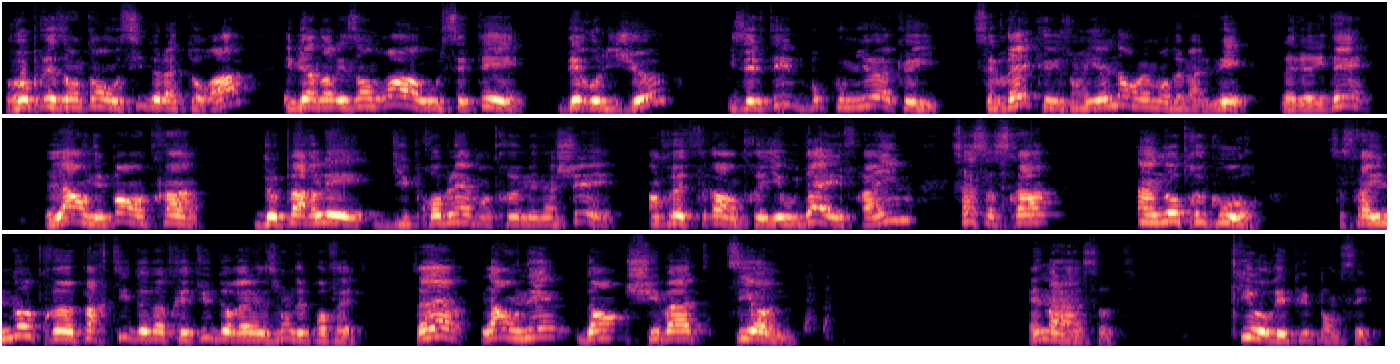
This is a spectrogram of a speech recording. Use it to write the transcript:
représentants aussi de la Torah, eh bien dans les endroits où c'était des religieux, ils étaient beaucoup mieux accueillis. C'est vrai qu'ils ont eu énormément de mal, mais la vérité, là on n'est pas en train de parler du problème entre Ménaché, entre, entre Yehuda et Ephraim, ça, ça sera un autre cours. Ce sera une autre partie de notre étude de réalisation des prophètes. C'est-à-dire, là, on est dans Shivat Tzion. Qui aurait pu penser?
